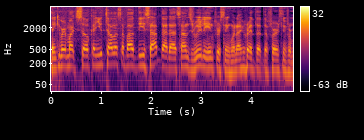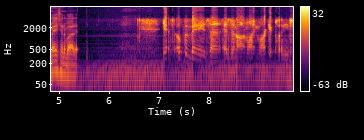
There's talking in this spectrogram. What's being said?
Thank you very much. So, can you tell us about this app? That uh, sounds really interesting when I read the, the first information about it. Yes, OpenBay is, a, is an online marketplace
